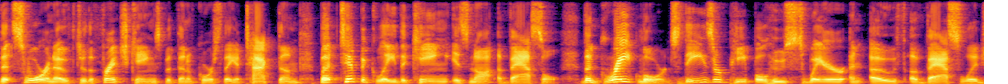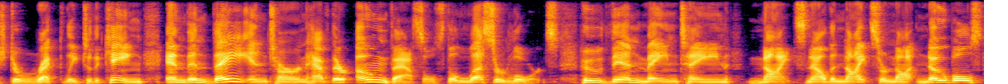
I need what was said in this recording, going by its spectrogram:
that swore an oath to the French kings, but then, of course, they attacked them. But typically, the king is not a vassal. The great lords, these are people who swear an oath of vassalage directly to the king, and then they, in turn, have their own vassals the lesser lords, who then maintain knights. Now, the knights are not nobles,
